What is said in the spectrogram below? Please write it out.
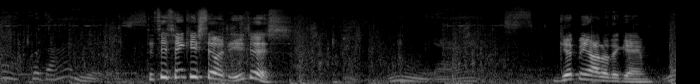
How could I miss? Did he think he still had Aegis? Mm, yes. Get me out of the game. You're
